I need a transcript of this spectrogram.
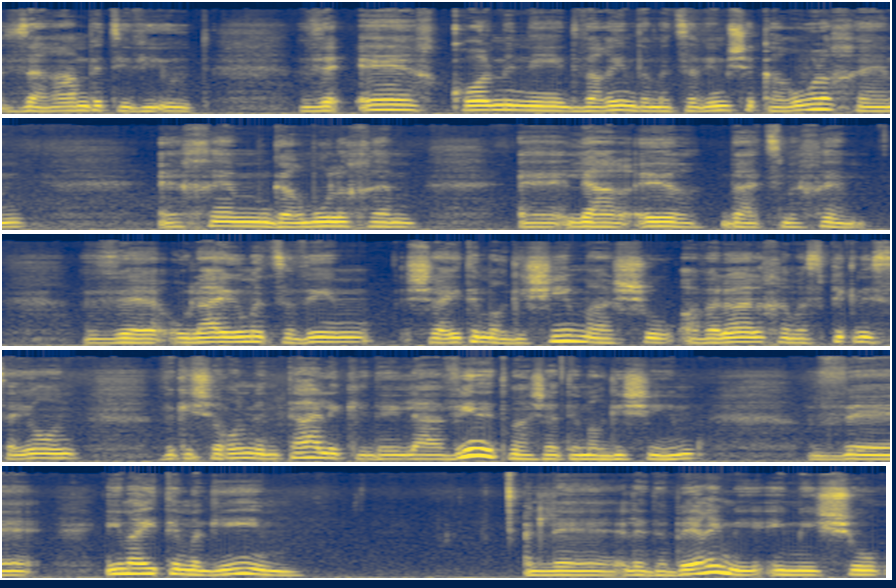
זרם בטבעיות, ואיך כל מיני דברים ומצבים שקרו לכם, איך הם גרמו לכם אה, לערער בעצמכם. ואולי היו מצבים שהייתם מרגישים משהו, אבל לא היה לכם מספיק ניסיון וכישרון מנטלי כדי להבין את מה שאתם מרגישים, ואם הייתם מגיעים לדבר עם, עם מישהו,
